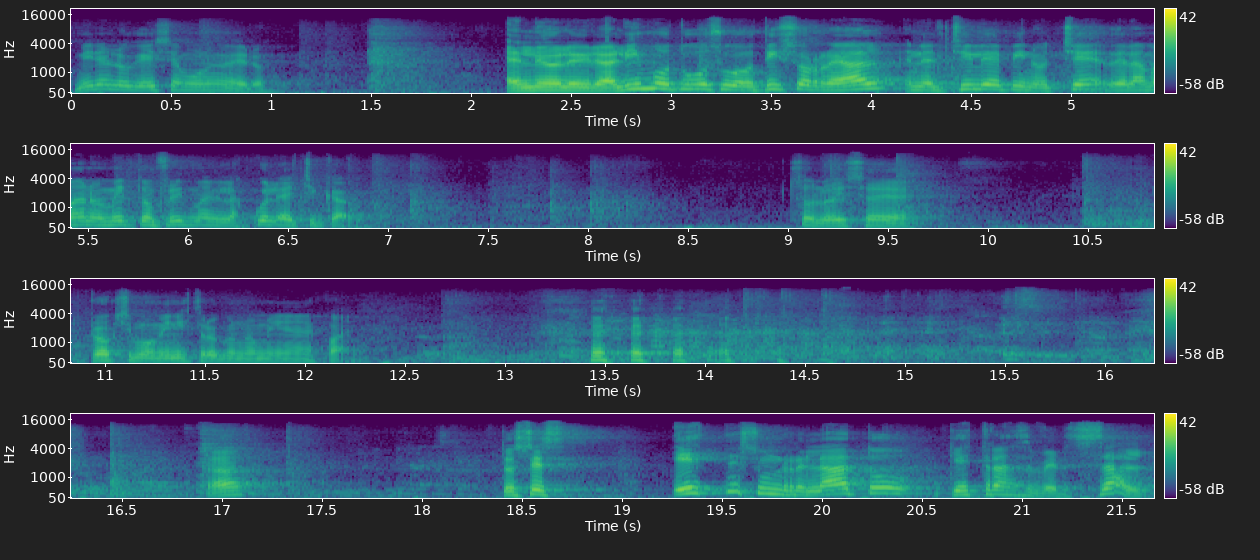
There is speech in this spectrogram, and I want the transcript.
Miren lo que dice Monedero. El neoliberalismo tuvo su bautizo real en el Chile de Pinochet de la mano de Milton Friedman en la Escuela de Chicago. Eso lo dice próximo ministro de Economía de España. ¿Ah? Entonces, este es un relato que es transversal.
